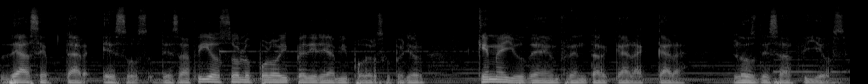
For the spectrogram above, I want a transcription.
de aceptar esos desafíos. Solo por hoy pediré a mi poder superior que me ayude a enfrentar cara a cara los desafíos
